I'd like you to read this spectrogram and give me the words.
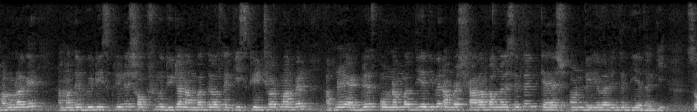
ভালো লাগে, আমাদের ভিডিও স্ক্রিনে সবসময় দুইটা নাম্বার দেওয়া থাকে স্ক্রিনশট মারবেন, আপনার অ্যাড্রেস ফোন নাম্বার দিয়ে দিবেন, আমরা সারা বাংলাদেশেতে ক্যাশ অন ডেলিভারিতে দিয়ে থাকি। সো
